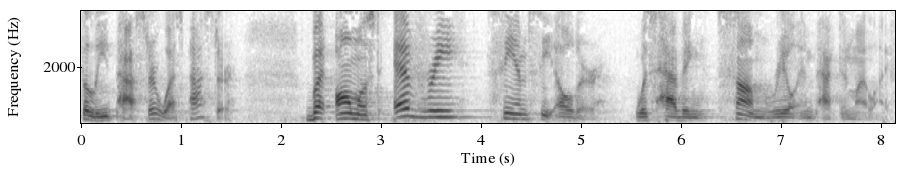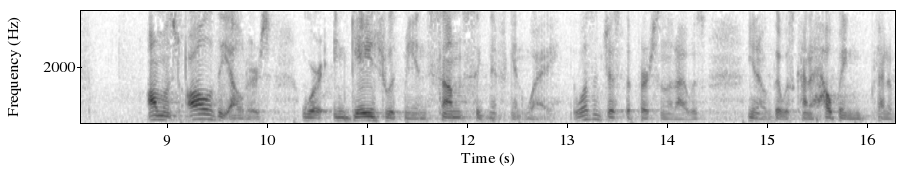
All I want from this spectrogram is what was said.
the lead pastor, Wes Pastor. But almost every CMC elder was having some real impact in my life. Almost all of the elders were engaged with me in some significant way. It wasn't just the person that I was, you know, that was kind of helping, kind of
